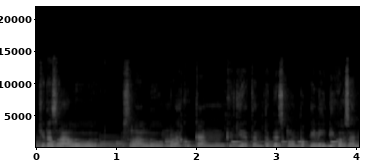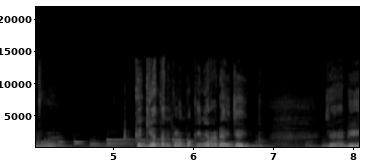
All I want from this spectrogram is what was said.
kita selalu selalu melakukan kegiatan tugas kelompok ini di kosan gue. Kegiatan kelompok ini rada ajaib. Jadi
